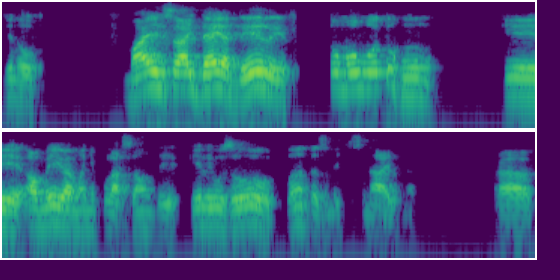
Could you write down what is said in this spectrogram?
de novo. Mas a ideia dele tomou um outro rumo, que ao meio da manipulação dele, que ele usou plantas medicinais, né, para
